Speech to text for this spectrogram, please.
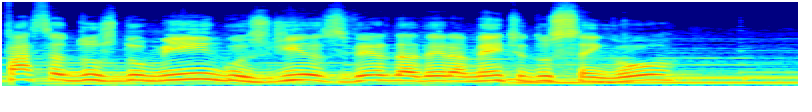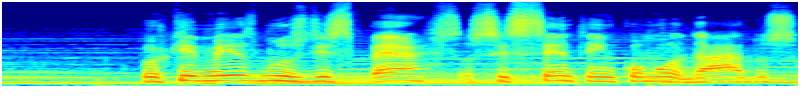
Faça dos domingos dias verdadeiramente do Senhor, porque mesmo os dispersos se sentem incomodados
